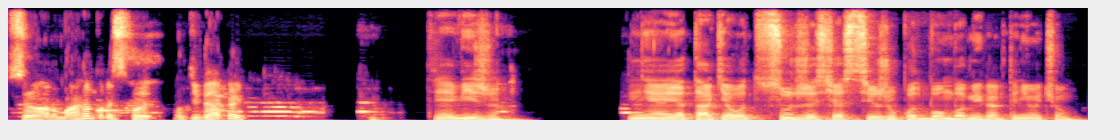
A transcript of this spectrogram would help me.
все нормально происходит? У тебя как? Я вижу. Не, я так, я вот в Судже сейчас сижу под бомбами, как-то ни о чем.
